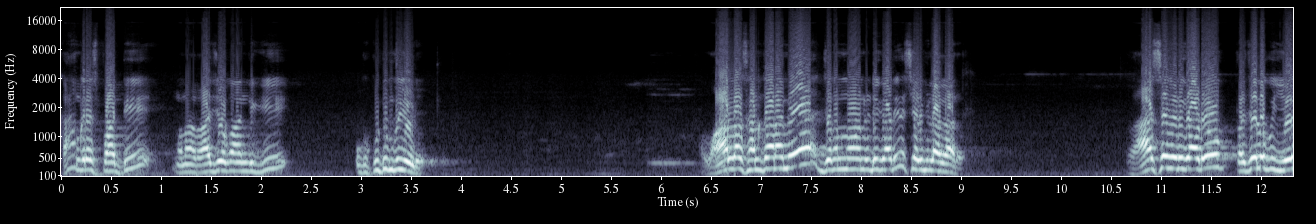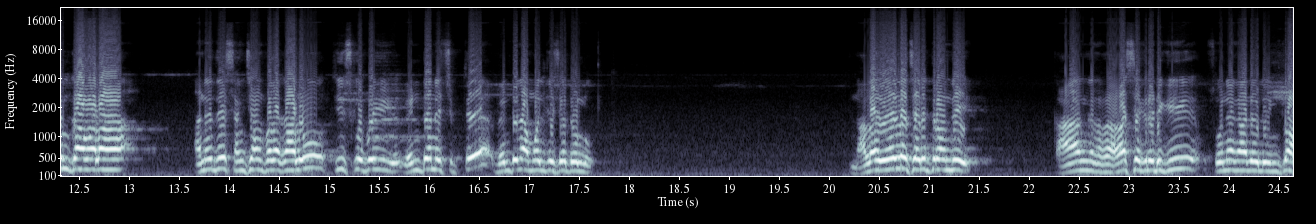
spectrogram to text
కాంగ్రెస్ పార్టీ మన రాజీవ్ గాంధీకి ఒక కుటుంబీయుడు. వాళ్ళ సంతానమే జగన్మోహన్ రెడ్డి గారి షర్మిల గారు. రాజశేఖర్ గారు ప్రజలకు ఏం కావాలా? అనేది సంక్షేమ పథకాలు తీసుకుపోయి వెంటనే చెప్తే వెంటనే అమలు చేసేటోళ్ళు. నలభై ఏళ్ళ చరిత్ర ఉంది. కాంగ్రెస్ రాజశేఖర రెడ్డికి సోనియా గాంధీ ఇంట్లో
